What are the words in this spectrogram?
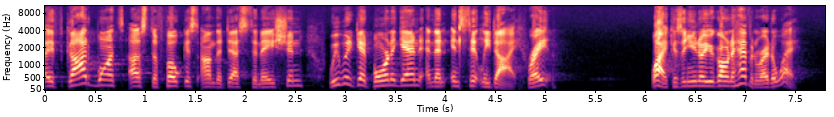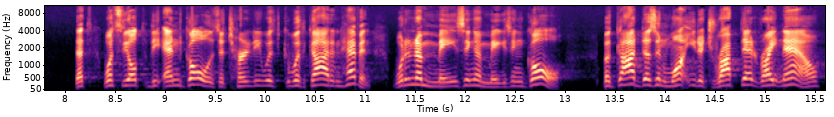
if God wants us to focus on the destination, we would get born again and then instantly die, right? Why? Because then you know you're going to heaven right away. That's what's the, the end goal is eternity with, with God in heaven. What an amazing, amazing goal. But God doesn't want you to drop dead right now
